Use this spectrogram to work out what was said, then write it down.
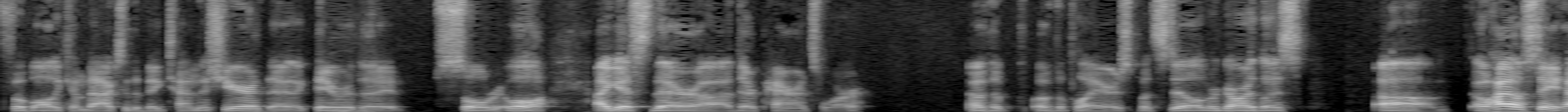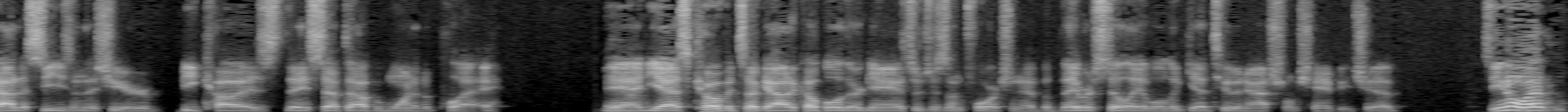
football to come back to the Big Ten this year. They like they were the sole. Well, I guess their uh, their parents were of the of the players, but still, regardless, um, Ohio State had a season this year because they stepped up and wanted to play. Yeah. And yes, COVID took out a couple of their games, which is unfortunate, but they were still able to get to a national championship. So you know Yeah. what?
